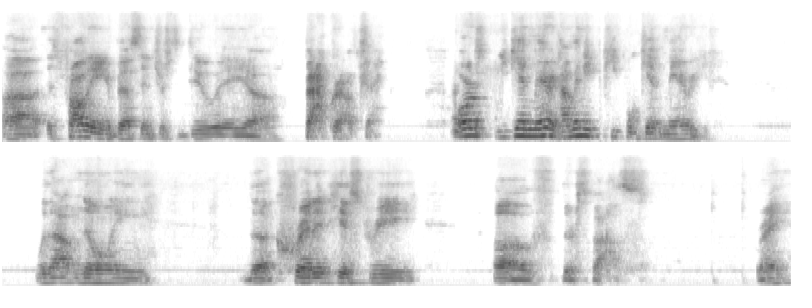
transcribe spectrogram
uh, it's probably in your best interest to do a uh, background check. Or you get married. How many people get married without knowing the credit history of their spouse, right?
